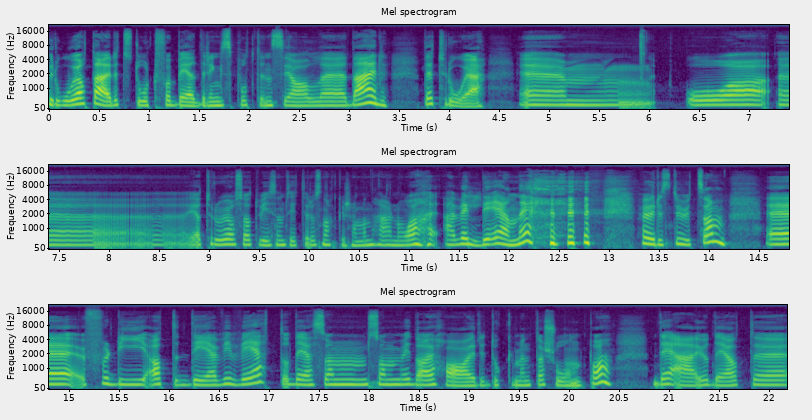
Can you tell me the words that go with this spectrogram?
tror jo at det er et stort forbedringspotensial der. Det tror jeg. Um, og eh, jeg tror jo også at vi som sitter og snakker sammen her nå, er veldig enige, høres det ut som. Eh, fordi at det vi vet, og det som, som, vi da har dokumentasjon på, det er jo det at eh,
